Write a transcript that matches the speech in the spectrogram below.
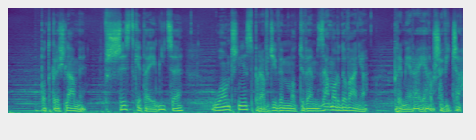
Podkreślamy, wszystkie tajemnice, łącznie z prawdziwym motywem zamordowania premiera Jaroszewicza.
